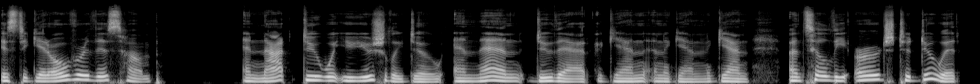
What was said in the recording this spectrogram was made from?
is to get over this hump and not do what you usually do, and then do that again and again and again until the urge to do it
